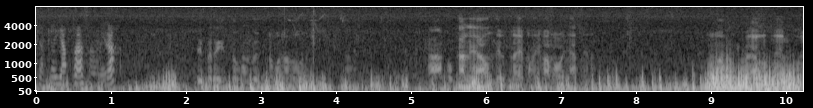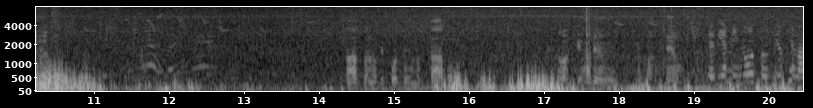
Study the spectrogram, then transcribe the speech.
Que aquí ya pasan, mira. Sí, pero estos son de trabajadores. Ah, buscarle a donde lo traemos ahí vamos a bañarse. ¿no? Vamos, que para allá lo traemos a bañarse. Ah, están los hipotes en el carro. Esto aquí es área de, de parqueo. De 10 minutos, Dios que la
